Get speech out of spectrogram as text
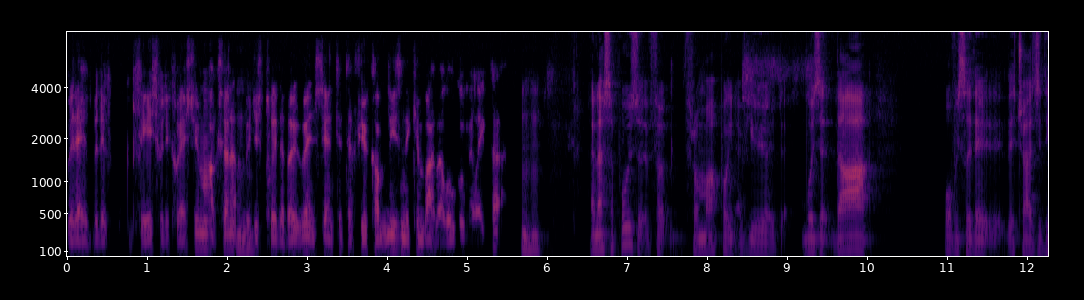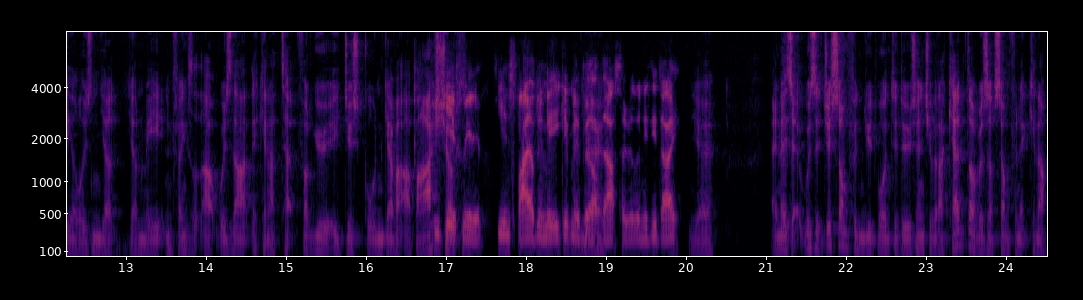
With the, with the face with the question marks in it, and we just played about with it and sent it to a few companies, and they came back with a logo, and we liked it. Mm-hmm. And I suppose that fr from my point of view, was it that obviously the the tragedy of losing your, your mate and things like that was that the kind of tip for you to just go and give it a bash? He or- gave me, he inspired me, mate. He gave me a bit Yeah. of that I really needed. I Yeah. And is it was it just something you'd want to do since you were a kid, or was there something that kind of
